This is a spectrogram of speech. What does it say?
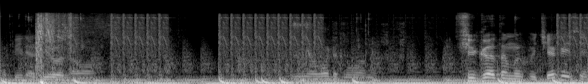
Убили Убил одного. Меня волят, ну ладно. Фига там их вы чекаете?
